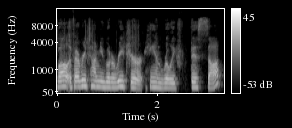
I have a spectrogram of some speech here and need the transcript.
Well, if every time you go to reach your hand really fists up,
